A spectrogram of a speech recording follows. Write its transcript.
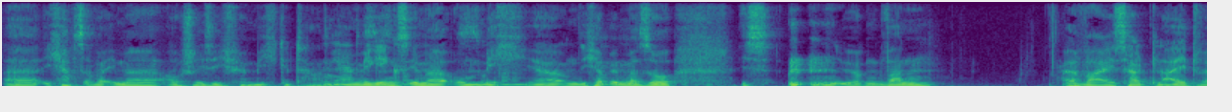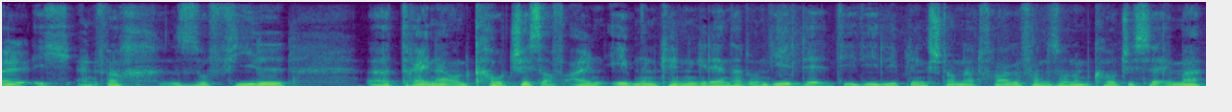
Mhm. Äh, ich habe es aber immer ausschließlich für mich getan. Ja. Mir ging es immer um super. mich, ja. Und ich habe mhm. immer so, ist irgendwann äh, war es halt leid, weil ich einfach so viel äh, Trainer und Coaches auf allen Ebenen kennengelernt hat. Und je, die, die Lieblingsstandardfrage von so einem Coach ist ja immer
